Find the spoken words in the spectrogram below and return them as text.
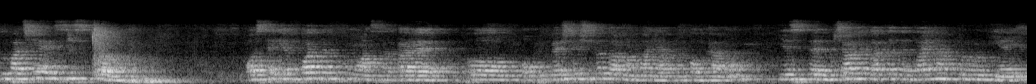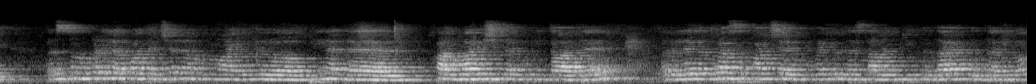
după aceea există o serie foarte frumoasă care o, o privește și pe doamna Maria Bucoveanu. Este cea legată de taina coloniei. Sunt lucrările poate cele mai uh, pline de canoare și de puritate. Legătura se face cu Vechiul Testament prin cântarea cântărilor,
